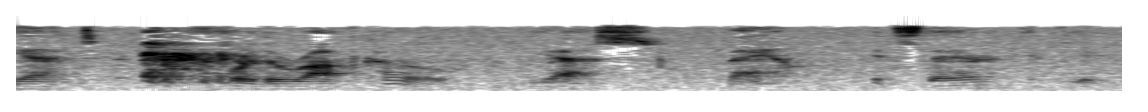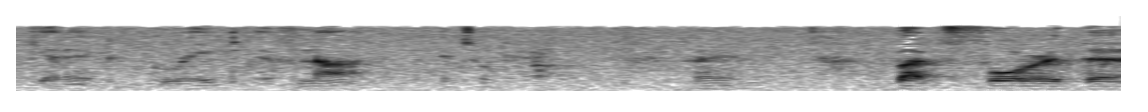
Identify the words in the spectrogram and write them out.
yet, for the Rothko, yes, bam, it's there. If you get it, great. If not? But for the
